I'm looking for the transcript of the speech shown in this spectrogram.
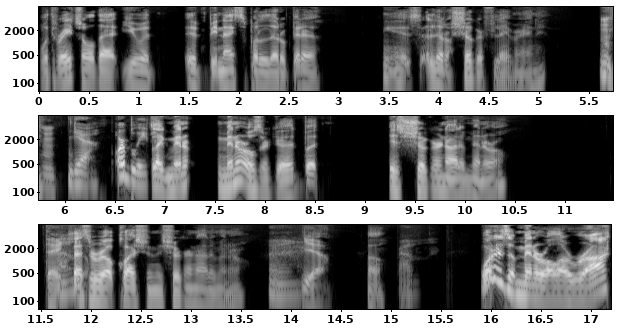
with Rachel that you would it'd be nice to put a little bit of you know, a little sugar flavor in it. Mhm. Yeah, or bleach. Like min- minerals are good, but is sugar not a mineral? Thank Oh. you. That's a real question. Is sugar not a mineral? Uh, yeah Oh. Probably. What is a mineral? A rock?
